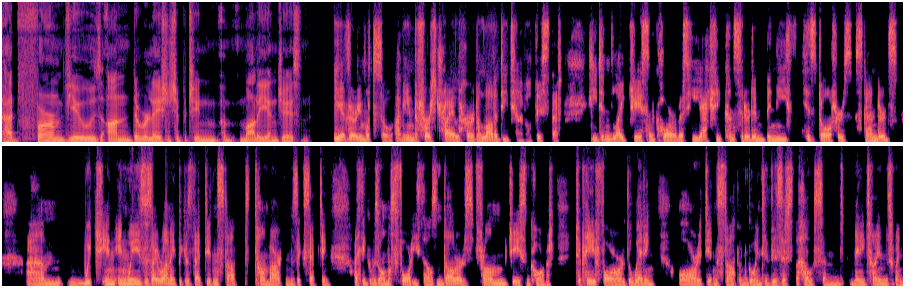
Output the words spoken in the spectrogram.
had firm views on the relationship between um, Molly and Jason. Yeah, very much so. I mean, the first trial heard a lot of detail about this that he didn't like Jason Corbett. He actually considered him beneath his daughter's standards um, which in, in ways is ironic because that didn't stop Tom Martin Martens accepting, I think it was almost $40,000 from Jason Corbett to pay for the wedding, or it didn't stop him going to visit the house. And many times when,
